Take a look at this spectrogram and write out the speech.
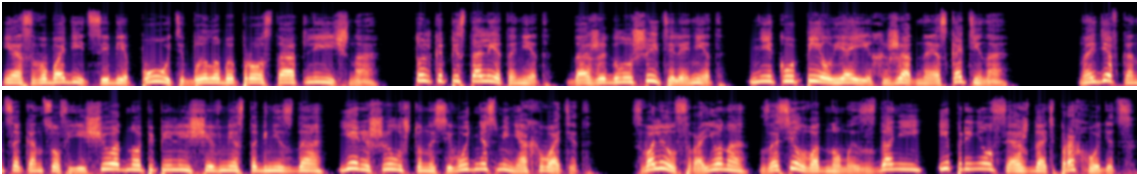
и освободить себе путь было бы просто отлично. Только пистолета нет, даже глушителя нет. Не купил я их, жадная скотина. Найдя в конце концов еще одно пепелище вместо гнезда, я решил, что на сегодня с меня хватит. Свалил с района, засел в одном из зданий и принялся ждать проходец.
